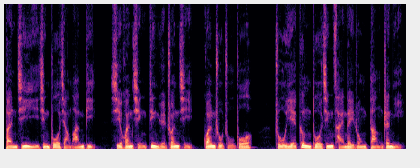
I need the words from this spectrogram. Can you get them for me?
本集已经播讲完毕。喜欢请订阅专辑，关注主播主页，更多精彩内容等着你。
